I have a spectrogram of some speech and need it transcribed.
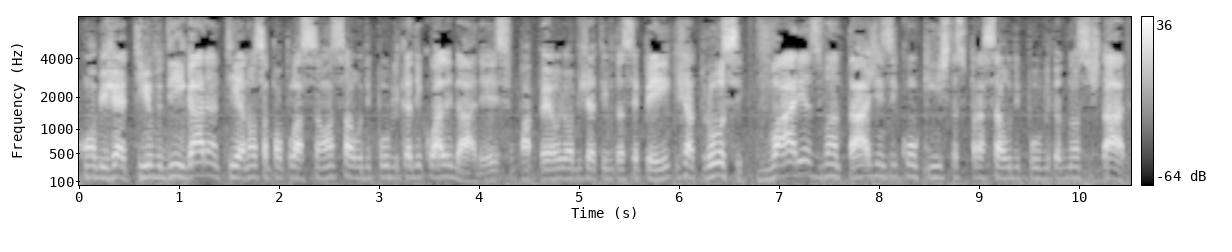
com o objetivo de garantir à nossa população a saúde pública de qualidade. Esse é o papel e o objetivo da CPI que já trouxe várias vantagens e conquistas para a saúde pública do nosso estado.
